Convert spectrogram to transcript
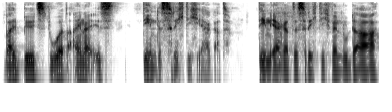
weil Bill Stewart einer ist, den das richtig ärgert den ärgert es richtig, wenn du da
